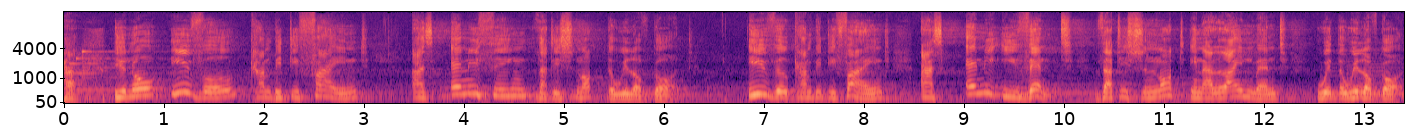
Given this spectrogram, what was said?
you know, evil can be defined as anything that is not the will of God. Evil can be defined as any event that is not in alignment with the will of God.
